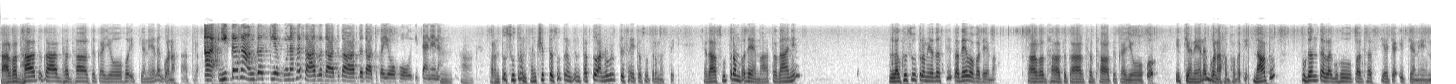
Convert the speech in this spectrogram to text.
सार्वधातुकार्धधातुकयोः इत्यनेन गुणः अत्र। इकः अङ्गस्य गुणः सार्वधातुक आर्धधातुकयोः इत्यनेन। परन्तु सूत्रं संक्षिप्तसूत्रं किं? तत्तु अनुवृत्तिसहितसूत्रमस्ति। यदा सूत्रं वदेम तदानीं लघुसूत्रं यदस्ति तदेव वदेम। सार्वधातुकार्धधातुकयोः इत्यनेन गुणः भवति। न तु पुगन्तलघुपथस्य च इत्यनेन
